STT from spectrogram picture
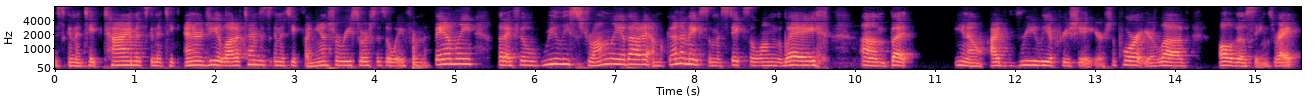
It's going to take time. It's going to take energy. A lot of times it's going to take financial resources away from the family but i feel really strongly about it. I'm going to make some mistakes along the way. Um, but you know i'd really appreciate your support your love all of those things right?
